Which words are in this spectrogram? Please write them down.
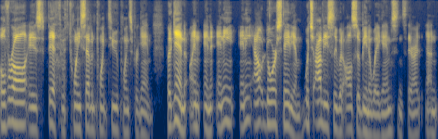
overall is fifth with 27.2 points per game. But again, in, in any any outdoor stadium, which obviously would also be an away game since they're in,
